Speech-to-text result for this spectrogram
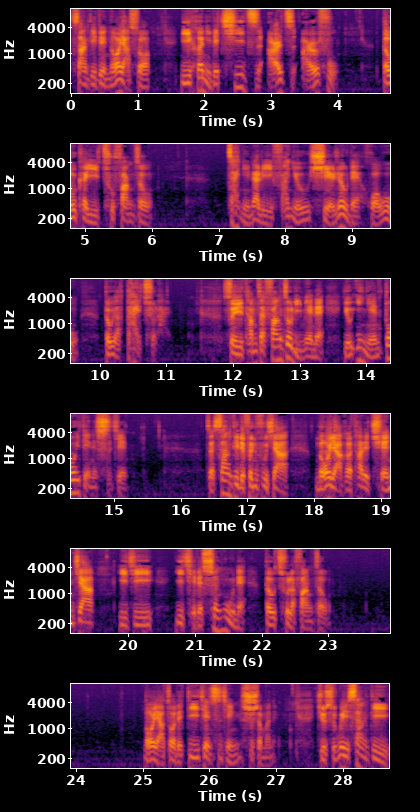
上帝对挪亚说：“你和你的妻子、儿子、儿妇都可以出方舟，在你那里凡有血肉的活物都要带出来。”所以他们在方舟里面呢，有一年多一点的时间。在上帝的吩咐下，挪亚和他的全家以及一切的生物呢，都出了方舟。挪亚做的第一件事情是什么呢？就是为上帝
